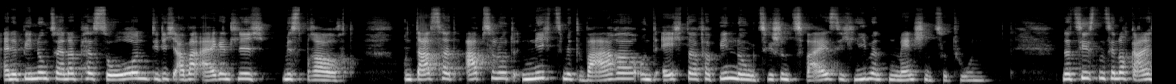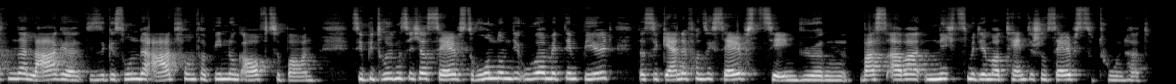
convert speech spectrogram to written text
Eine Bindung zu einer Person, die dich aber eigentlich missbraucht. Und das hat absolut nichts mit wahrer und echter Verbindung zwischen zwei sich liebenden Menschen zu tun. Narzissten sind noch gar nicht in der Lage, diese gesunde Art von Verbindung aufzubauen. Sie betrügen sich ja selbst rund um die Uhr mit dem Bild, dass sie gerne von sich selbst sehen würden, was aber nichts mit ihrem authentischen Selbst zu tun hat.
